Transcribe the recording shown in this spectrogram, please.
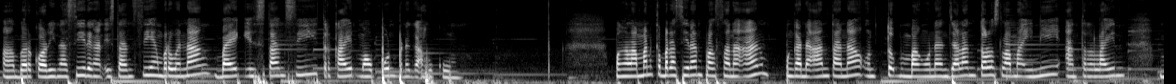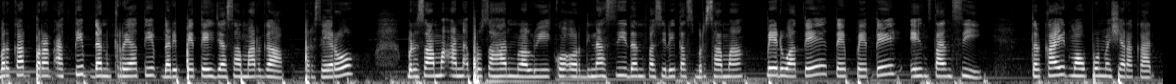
Uh, berkoordinasi dengan instansi yang berwenang, baik instansi terkait maupun penegak hukum. Pengalaman keberhasilan pelaksanaan penggandaan tanah untuk pembangunan jalan tol selama ini antara lain berkat peran aktif dan kreatif dari PT Jasa Marga Persero bersama anak perusahaan melalui koordinasi dan fasilitas bersama P2T, TPT, instansi terkait maupun masyarakat.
